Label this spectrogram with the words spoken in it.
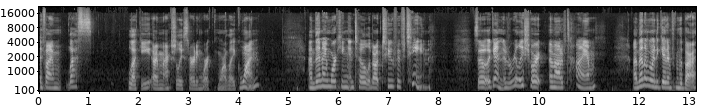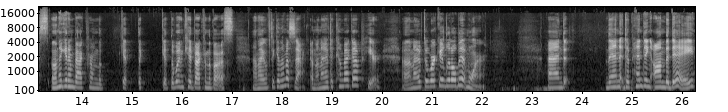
If I'm less lucky, I'm actually starting work more like 1. And then I'm working until about 2:15. So again, a really short amount of time. And then I'm going to get him from the bus. And then I get him back from the get the get the one kid back from the bus. And I have to give him a snack. And then I have to come back up here. And then I have to work a little bit more. And then depending on the day,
